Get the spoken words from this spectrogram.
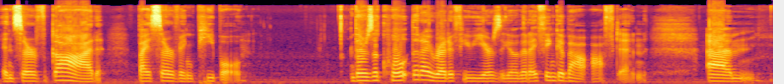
and serve God by serving people. There's a quote that I read a few years ago that I think about often. Um,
